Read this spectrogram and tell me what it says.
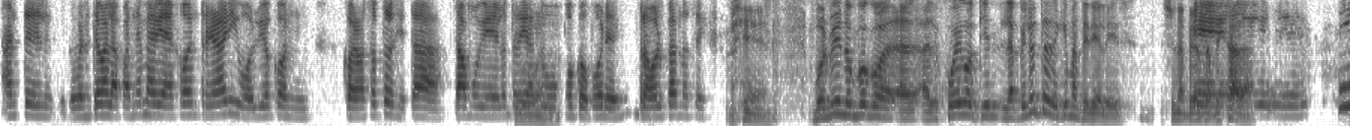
antes, con el tema de la pandemia, había dejado de entrenar y volvió con con nosotros y está, está muy bien. El otro día estuvo un poco por él, revolcándose. Bien. Volviendo un poco al, juego, ¿la pelota de qué material es? ¿Es una pelota eh, pesada? sí,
